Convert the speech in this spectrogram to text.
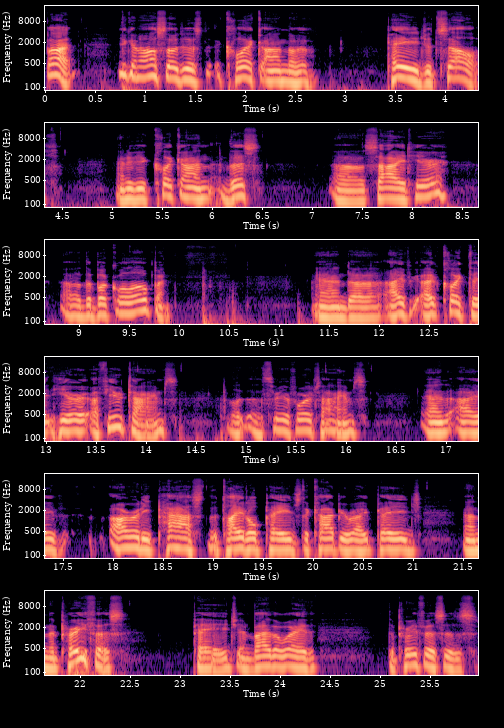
But you can also just click on the page itself. And if you click on this uh, side here, uh, the book will open. And uh, I've, I've clicked it here a few times, uh, three or four times, and I've already passed the title page, the copyright page, and the preface page. And by the way, the preface is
